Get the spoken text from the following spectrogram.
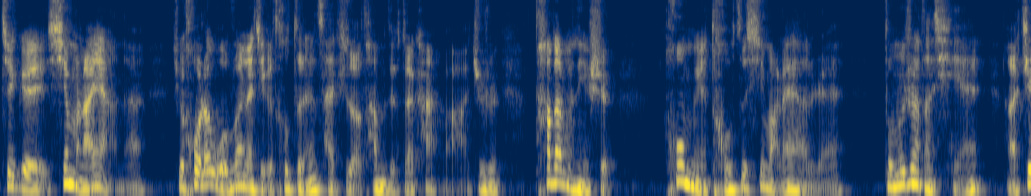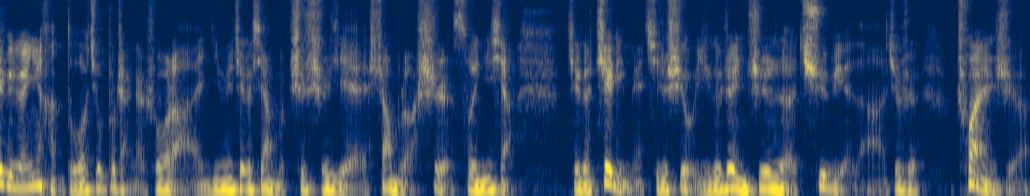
这个喜马拉雅呢，就后来我问了几个投资人才知道他们对它的看法，就是他的问题是后面投资喜马拉雅的人。都没赚到钱啊，这个原因很多，就不展开说了啊。因为这个项目迟迟也上不了市，所以你想，这个这里面其实是有一个认知的区别的啊，就是创业者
